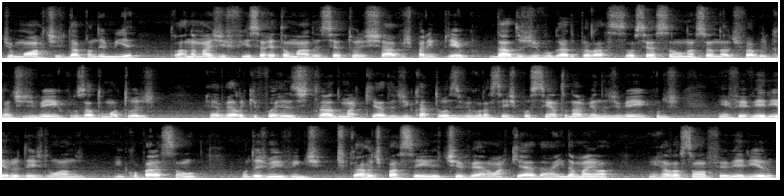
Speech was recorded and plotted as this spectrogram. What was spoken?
de mortes da pandemia, torna mais difícil a retomada de setores chaves para emprego. Dados divulgados pela Associação Nacional de Fabricantes de Veículos Automotores revelam que foi registrada uma queda de 14,6% na venda de veículos em fevereiro desde o ano em comparação com 2020. Os carros de passeio tiveram uma queda ainda maior em relação a fevereiro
